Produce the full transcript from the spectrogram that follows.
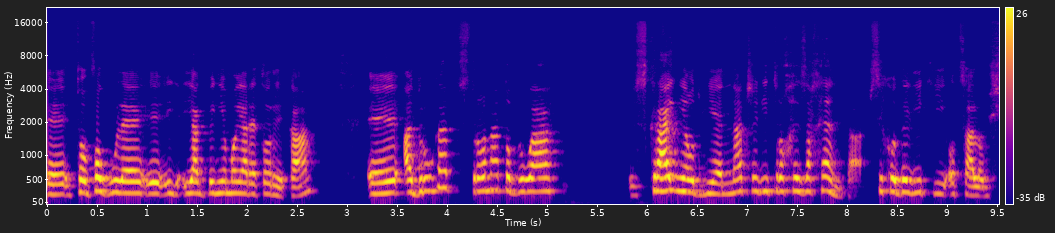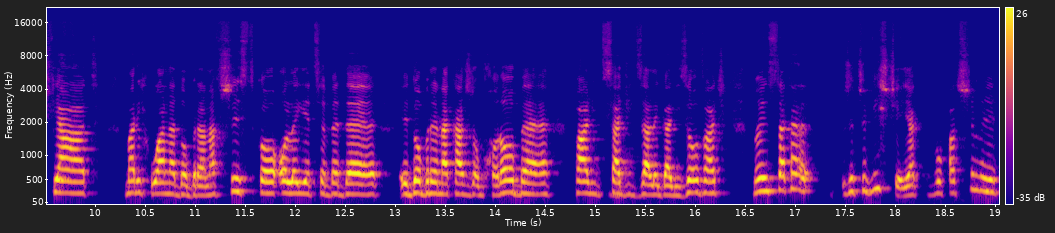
Y, to w ogóle jakby nie moja retoryka. A druga strona to była skrajnie odmienna, czyli trochę zachęta. Psychodeliki ocalą świat, marihuana dobra na wszystko, oleje CBD dobre na każdą chorobę, palić, sadzić, zalegalizować. No więc taka rzeczywiście, jak popatrzymy y,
